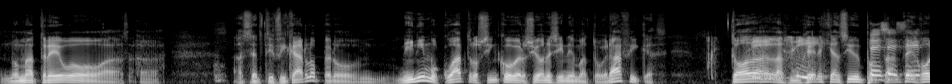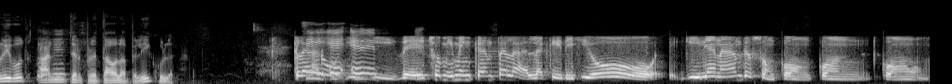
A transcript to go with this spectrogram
no me atrevo a, a certificarlo, pero mínimo cuatro o cinco versiones cinematográficas. Todas las mujeres que han sido importantes en Hollywood han interpretado la película. Claro, eh, eh, y, de hecho a mí me encanta la, la que dirigió Gillian Anderson con, con, con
